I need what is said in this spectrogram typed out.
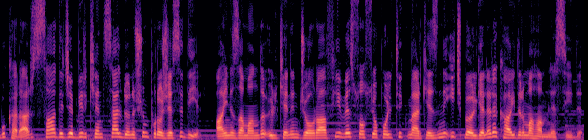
Bu karar sadece bir kentsel dönüşüm projesi değil, aynı zamanda ülkenin coğrafi ve sosyopolitik merkezini iç bölgelere kaydırma hamlesiydi.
